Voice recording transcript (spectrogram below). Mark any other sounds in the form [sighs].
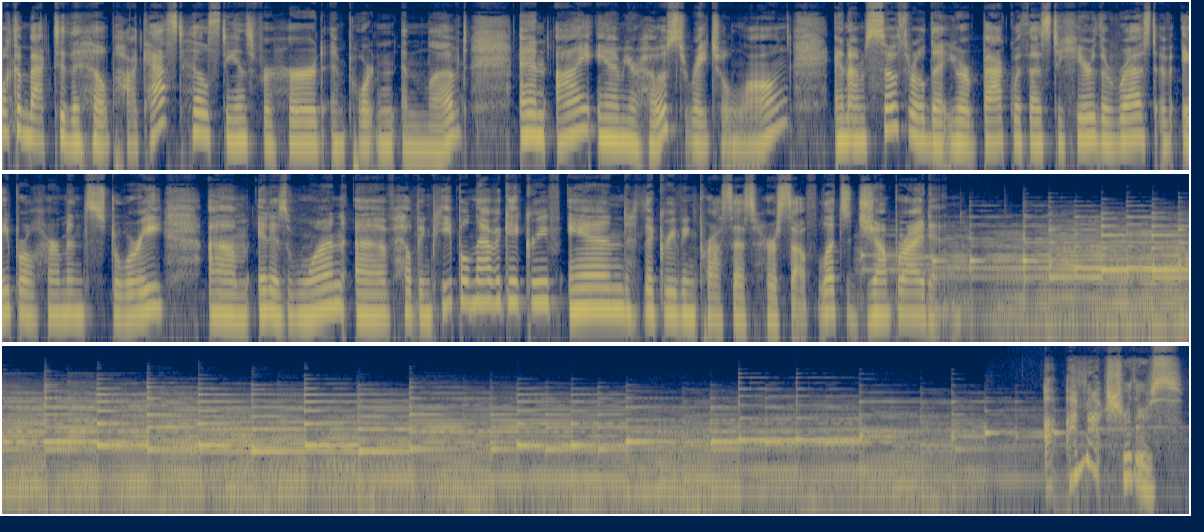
Welcome back to the Hill podcast. Hill stands for heard, important, and loved. And I am your host, Rachel Long. And I'm so thrilled that you're back with us to hear the rest of April Herman's story. Um, it is one of helping people navigate grief and the grieving process herself. Let's jump right in. I'm not sure there's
